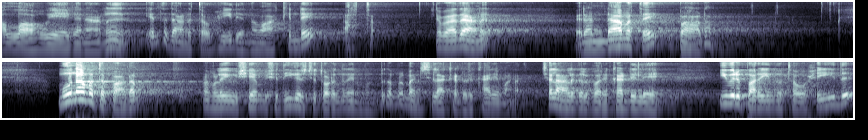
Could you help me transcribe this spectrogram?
അള്ളാഹു ഏകനാണ് എന്നതാണ് തൗഹീദ് എന്ന വാക്കിന്റെ അർത്ഥം. അപ്പോൾ അതാണ് രണ്ടാമത്തെ പാഠം. മൂന്നാമത്തെ പാഠം നമ്മൾ ഈ വിഷയം വിശദീകരിച്ച് തുടങ്ങുന്നതിന് മുൻപ് നമ്മൾ മനസ്സിലാക്കേണ്ട ഒരു കാര്യമാണ്. ചില ആളുകൾ പറയും കണ്ടില്ലേ ഇവർ പറയുന്നു തൗഹീദ്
